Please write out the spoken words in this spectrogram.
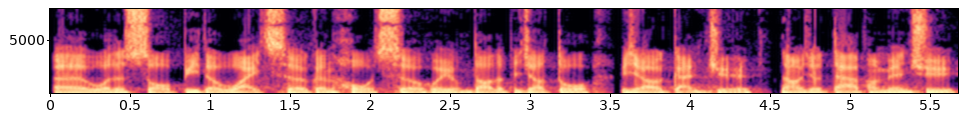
呃，我的手臂的外侧跟后侧会用到的比较多，比较有感觉。那我就带他旁边去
